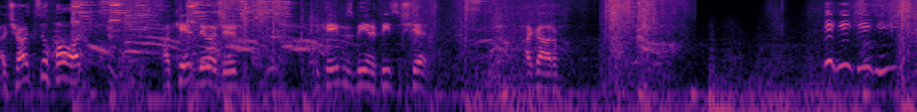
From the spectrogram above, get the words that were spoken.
I tried so hard. I can't do it, dude. The game is being a piece of shit. I got him.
